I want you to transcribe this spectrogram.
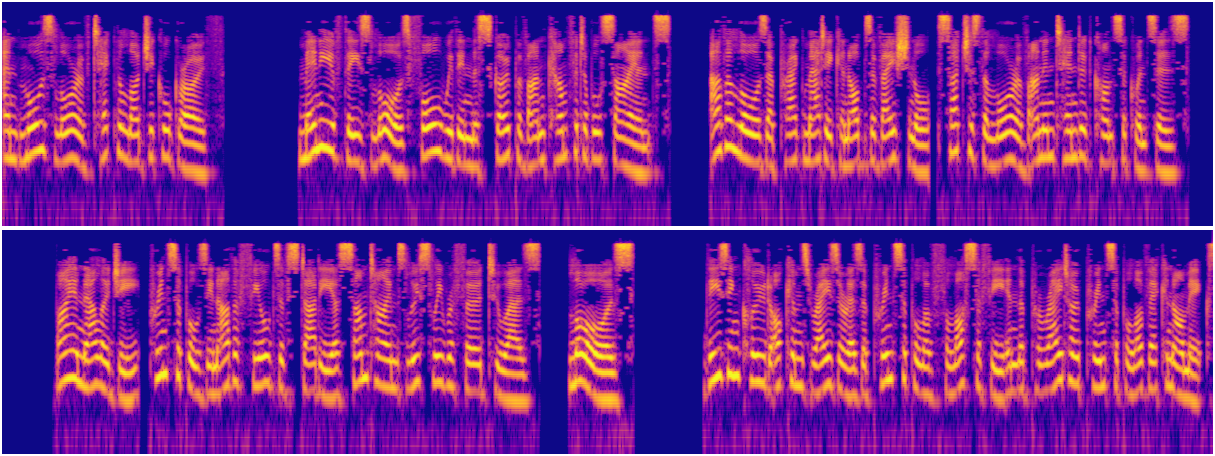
and Moore's law of technological growth. Many of these laws fall within the scope of uncomfortable science. Other laws are pragmatic and observational, such as the law of unintended consequences. By analogy, principles in other fields of study are sometimes loosely referred to as laws. These include Occam's razor as a principle of philosophy and the Pareto principle of economics.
